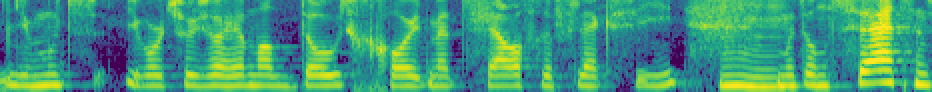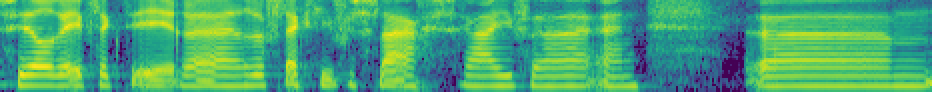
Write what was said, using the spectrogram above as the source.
je, moet, je wordt sowieso helemaal doodgegooid met zelfreflectie. Mhm. Je moet ontzettend veel reflecteren en reflectieverslagen schrijven. En, ehm,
